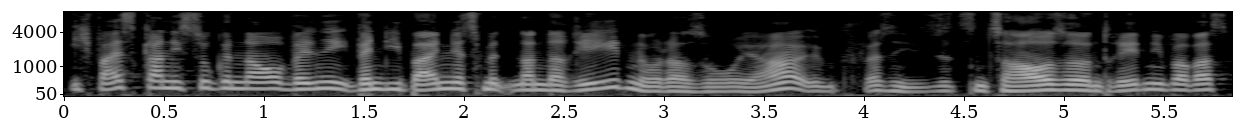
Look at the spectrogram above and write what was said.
ich weiß gar nicht so genau, wenn die, wenn die beiden jetzt miteinander reden oder so, ja, ich weiß nicht, die sitzen zu Hause und reden über was,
